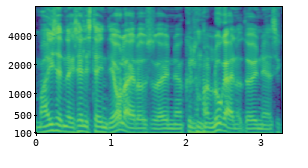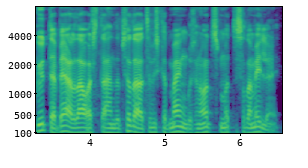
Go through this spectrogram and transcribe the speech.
ma ise midagi sellist teinud ei ole elus, on ju, küll ma olen lugenud, on ju, see küte peale tavaliselt tähendab seda, et sa viskad mängu sõna otseses mõttes sada miljonit.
